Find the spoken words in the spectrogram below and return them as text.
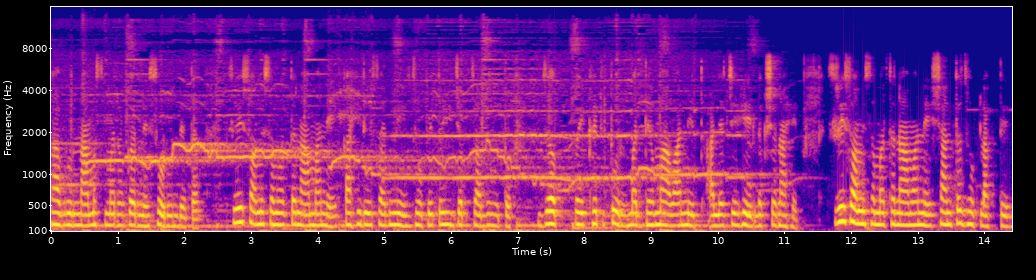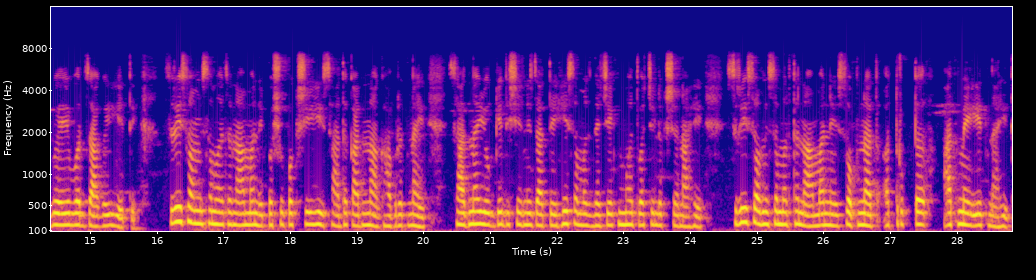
घाबरून नामस्मरण करणे सोडून देतात. श्री स्वामी समर्थ नामाने काही दिवसांनी झोपेतही जप चालू होतो. जप बैठकीतून मध्यमावानीत आल्याचे हे लक्षण आहे. श्री स्वामी समर्थ नामाने शांत झोप लागते. वेळेवर जागही येते. श्री स्वामी समर्थ नामाने पशुपक्षीही साधकांना घाबरत नाहीत. साधना योग्य दिशेने जाते हे समजण्याचे एक महत्त्वाचे लक्षण आहे. श्री स्वामी समर्थ नामाने स्वप्नात अतृप्त आत्मे येत नाहीत.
